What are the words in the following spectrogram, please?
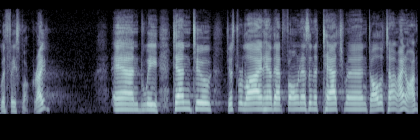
with Facebook, right? And we tend to just rely and have that phone as an attachment all the time. I know I'm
